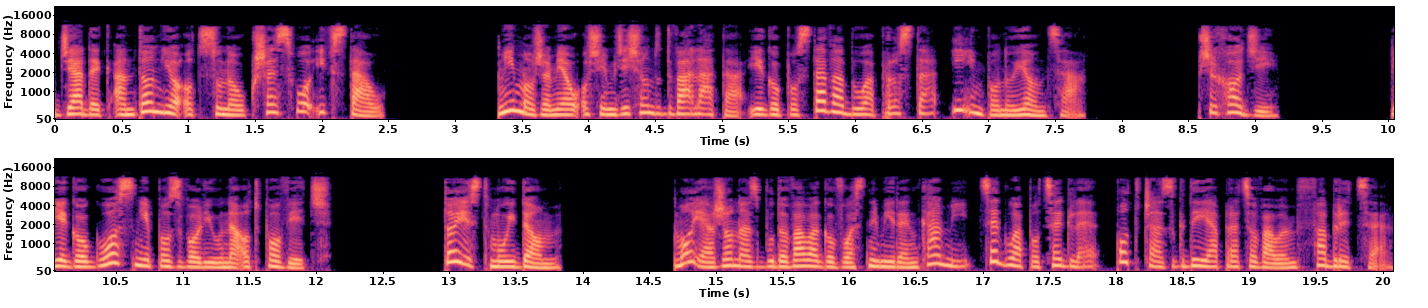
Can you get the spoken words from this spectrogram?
Dziadek Antonio odsunął krzesło i wstał. Mimo, że miał 82 lata, jego postawa była prosta i imponująca. Przychodzi. Jego głos nie pozwolił na odpowiedź. To jest mój dom. Moja żona zbudowała go własnymi rękami, cegła po cegle, podczas gdy ja pracowałem w fabryce.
